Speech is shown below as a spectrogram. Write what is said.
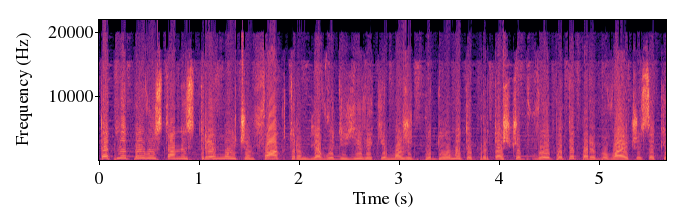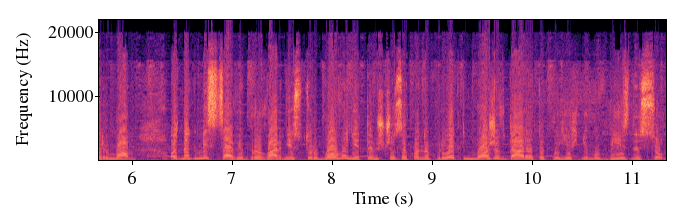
Тепле пиво стане стримуючим фактором для водіїв, які можуть подумати про те, щоб випити, перебуваючи за кермом. Однак місцеві броварні стурбовані тим, що законопроєкт може вдарити по їхньому бізнесу.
